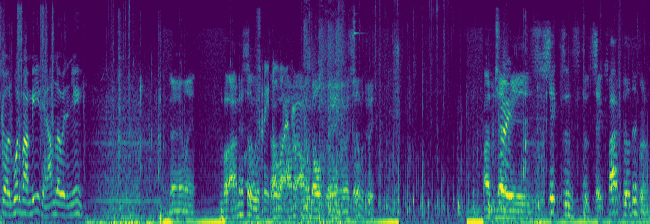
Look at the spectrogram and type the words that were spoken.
God, what about me then? I'm lower than you. No, mate. But I'm a silver Three, I'm, don't. I'm, I'm a gold three and you're a silver three. And True. there is six and six, five still difference.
